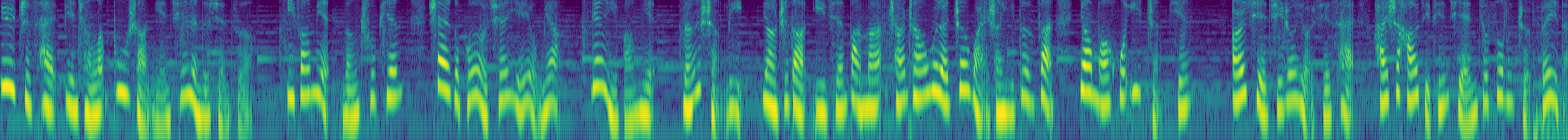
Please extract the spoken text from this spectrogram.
预制菜变成了不少年轻人的选择。一方面能出片，晒个朋友圈也有面儿；另一方面能省力。要知道，以前爸妈常常为了这晚上一顿饭要忙活一整天，而且其中有些菜还是好几天前就做了准备的。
